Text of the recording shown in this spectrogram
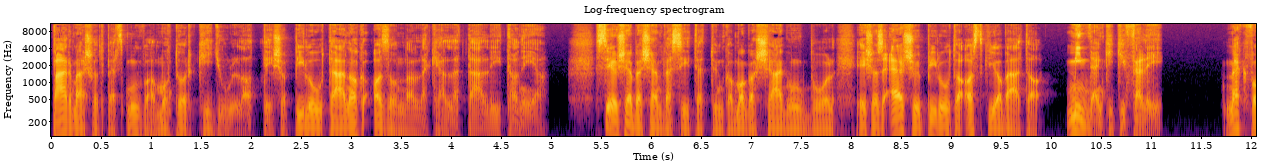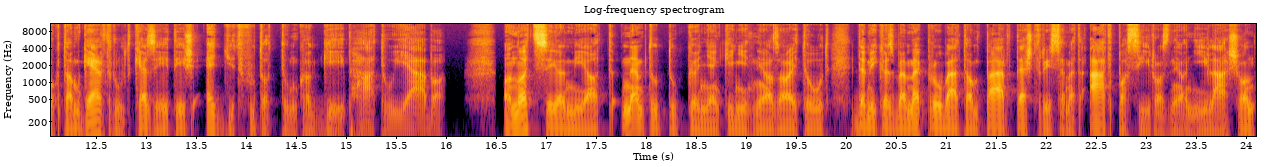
Pár másodperc múlva a motor kigyulladt, és a pilótának azonnal le kellett állítania. Szélsebesen veszítettünk a magasságunkból, és az első pilóta azt kiabálta, mindenki kifelé. Megfogtam Gertrud kezét, és együtt futottunk a gép hátuljába. A nagy szél miatt nem tudtuk könnyen kinyitni az ajtót, de miközben megpróbáltam pár testrészemet átpasszírozni a nyíláson,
